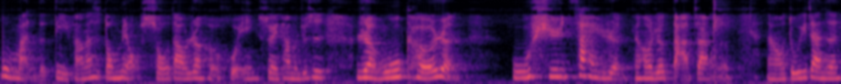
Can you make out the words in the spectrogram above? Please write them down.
不满的地方，但是都没有收到任何回应，所以他们就是忍无可忍，无需再忍，然后就打仗了。然后独立战争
